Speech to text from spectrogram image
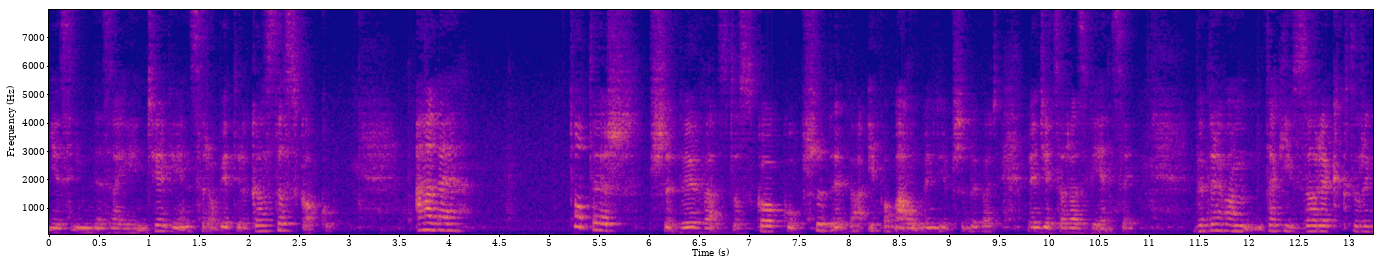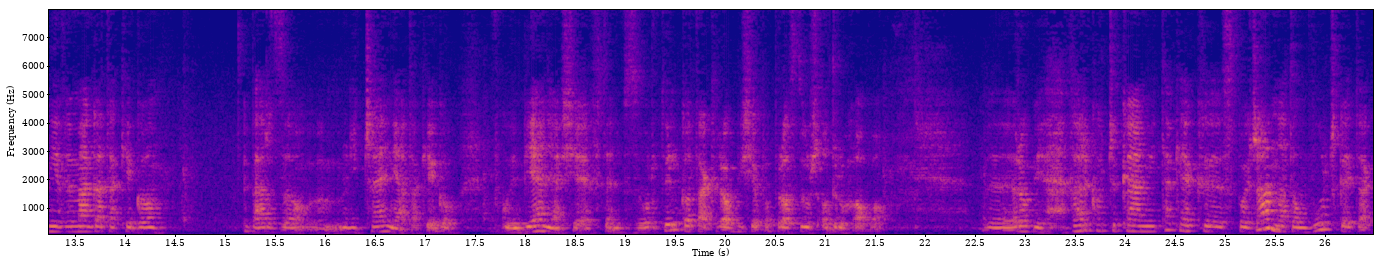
jest inne zajęcie, więc robię tylko z doskoku. Ale to też przybywa z doskoku, przybywa i pomału będzie przybywać, będzie coraz więcej. Wybrałam taki wzorek, który nie wymaga takiego bardzo mm, liczenia, takiego wgłębiania się w ten wzór, tylko tak robi się po prostu już odruchowo. Y, Robię warkoczykami, tak jak y, spojrzałam na tą włóczkę i tak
